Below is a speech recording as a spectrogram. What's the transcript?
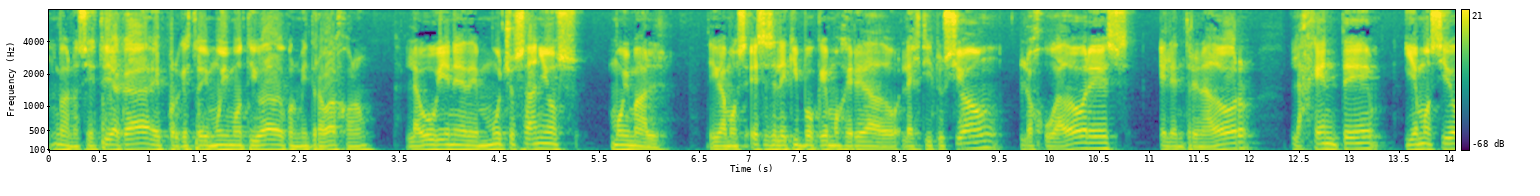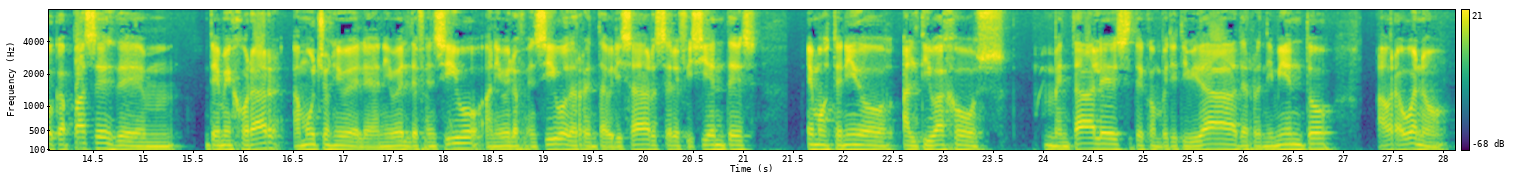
Bueno, si estoy acá es porque estoy muy motivado con mi trabajo, ¿no? La U viene de muchos años muy mal. Digamos, ese es el equipo que hemos heredado. La institución, los jugadores, el entrenador, la gente, y hemos sido capaces de, mm, de mejorar a muchos niveles, a nivel defensivo, a nivel ofensivo, de rentabilizar, ser eficientes. Hemos tenido altibajos mentales, de competitividad, de rendimiento. Ahora, bueno,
